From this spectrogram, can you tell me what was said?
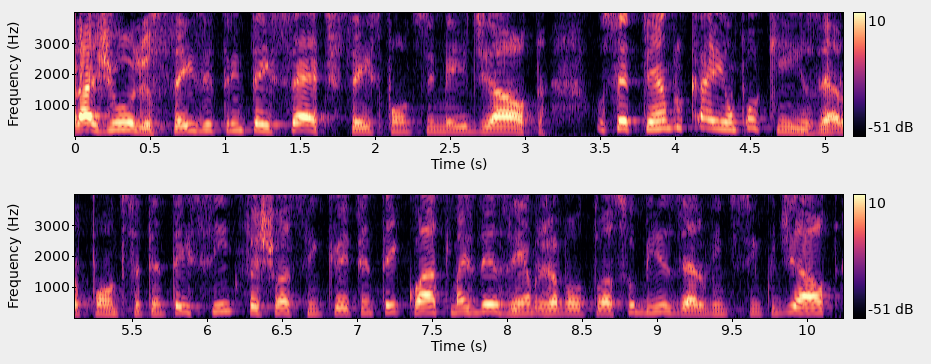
Para julho, 6,37, 6 pontos e meio de alta. O setembro caiu um pouquinho, 0,75, fechou a 5,84, mas dezembro já voltou a subir, 0,25 de alta,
